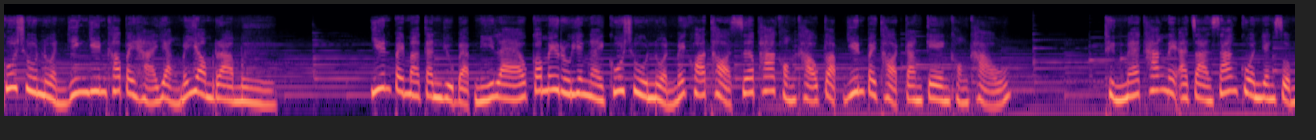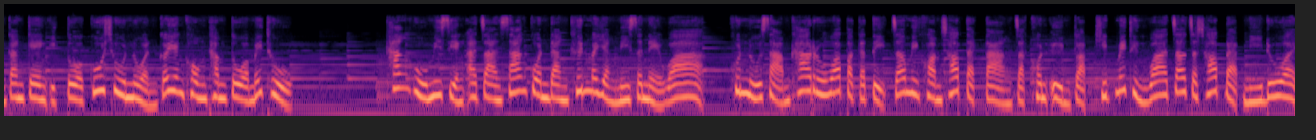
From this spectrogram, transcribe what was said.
กู้ชูหนวนยิ่งยื่นเข้าไปหาอย่างไม่ยอมรามือ ยื่นไปมากันอยู่แบบนี้แล้วก็ไม่รู้ยังไงกู้ชูหนวนไม่คว้าถอดเสื้อผ้าของเขากลับยื่นไปถอดกางเกงของเขาถึงแม้ข้างในอาจารย์สร้างกวนยังสวมกางเกงอีกตัวกู้ชูหนวนก็ยังคงทำตัวไม่ถูก ข้างหูมีเสียงอาจารย์สร้างกวนดังขึ้นมาอย่างมีเสน่ห์ว่า คุณหนูสามข้ารู้ว่าปกติเจ้ามีความชอบแตกต่างจากคนอื่นกลับคิดไม่ถึงว่าเจ้าจะชอบแบบนี้ด้วย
